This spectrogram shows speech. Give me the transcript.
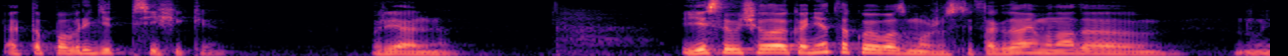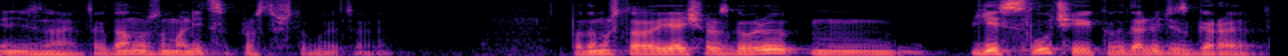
это повредит психике, реально. Если у человека нет такой возможности, тогда ему надо, ну я не знаю, тогда нужно молиться просто, чтобы это... Потому что, я еще раз говорю, есть случаи, когда люди сгорают.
